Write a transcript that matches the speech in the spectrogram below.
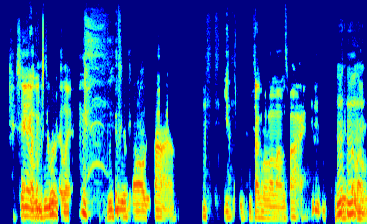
Saying like I'm do it. we do this all the time. You, keep talking about my mom's pie. Mm,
